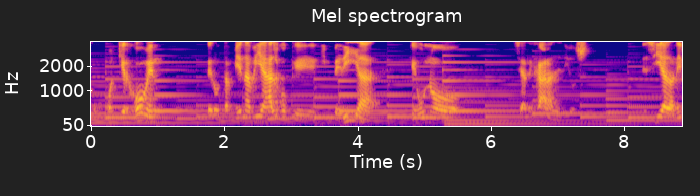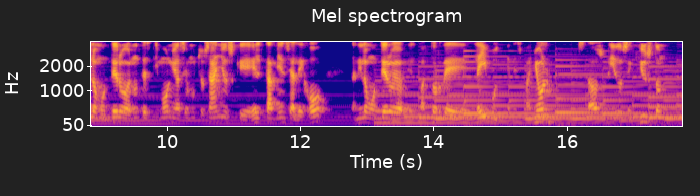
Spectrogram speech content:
como cualquier joven, pero también había algo que impedía que uno se alejara de Dios. Decía Danilo Montero en un testimonio hace muchos años que él también se alejó. Danilo Montero, el pastor de Leywood en español, en los Estados Unidos, en Houston,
